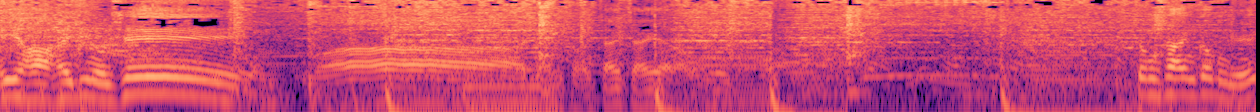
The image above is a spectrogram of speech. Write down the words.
睇下喺邊度先？哇！人才仔仔啊！中山公園。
